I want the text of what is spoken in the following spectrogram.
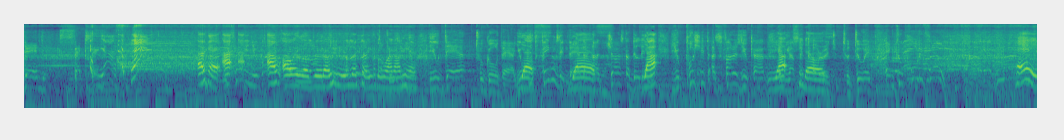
dead sexy. Okay, I, I I've always loved Bruno. He is a crazy one on here. You dare to go there. You Yes. put things in there Yes. that are just at the limit. Yeah. You push it as far as you can. Yeah, and you have she the does. courage to do it and to pull it through. Hey,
